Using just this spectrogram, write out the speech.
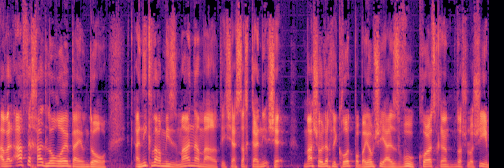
אבל אף אחד לא רואה בהם דור. אני כבר מזמן אמרתי שהשחקנים... ש... מה שהולך לקרות פה ביום שיעזבו כל השחקנים בנות ה-30,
